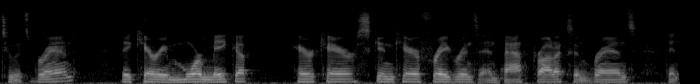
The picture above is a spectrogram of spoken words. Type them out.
to its brand. They carry more makeup hair care, skin care, fragrance, and bath products and brands than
